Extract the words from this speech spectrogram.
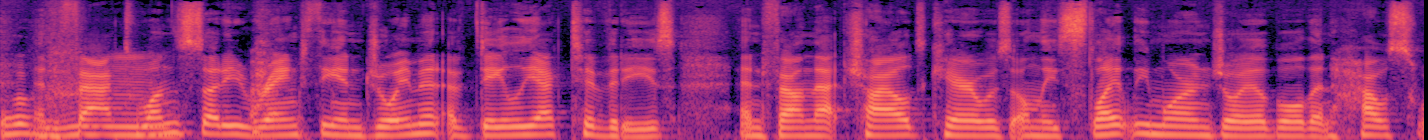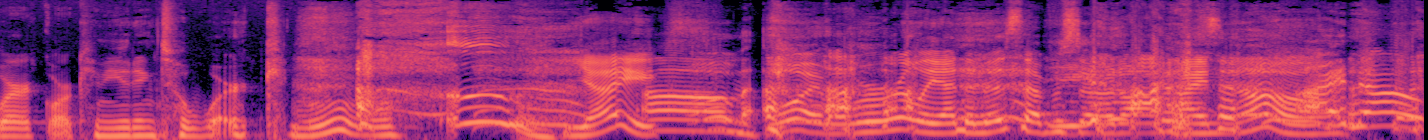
In fact, one study ranked the enjoyment of daily activities and found that childcare was only slightly more enjoyable than housework or commuting to work. Yikes. oh boy, but we're really ending this episode on. I know. I know.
